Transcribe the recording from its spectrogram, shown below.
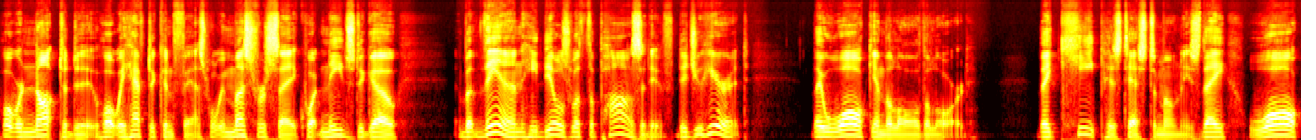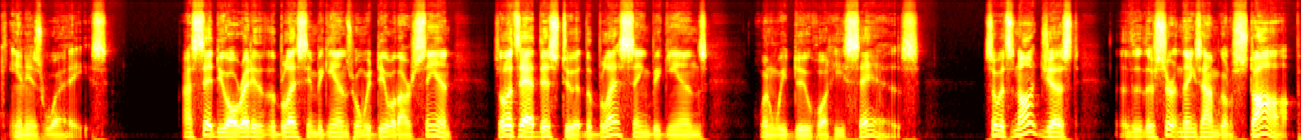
what we're not to do, what we have to confess, what we must forsake, what needs to go, but then he deals with the positive. Did you hear it? They walk in the law of the Lord. They keep his testimonies. They walk in his ways. I said to you already that the blessing begins when we deal with our sin. So let's add this to it. The blessing begins when we do what he says. So it's not just there's certain things I'm going to stop,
